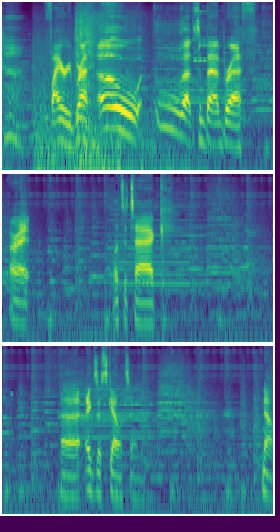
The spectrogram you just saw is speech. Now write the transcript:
Fiery breath. Oh! Ooh, that's some bad breath. Alright. Let's attack. Uh, exoskeleton. No,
